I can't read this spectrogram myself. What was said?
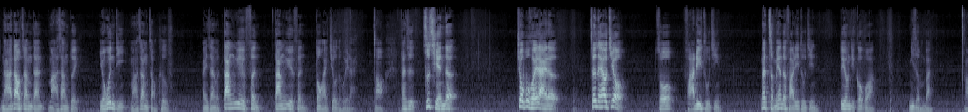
拿到账单，马上对，有问题马上找客服。你知道吗？当月份、当月份都还救得回来啊、但是之前的救不回来了，真的要救，走法律途径。那怎么样的法律途径？对方你够瓜，你怎么办？啊、哦、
